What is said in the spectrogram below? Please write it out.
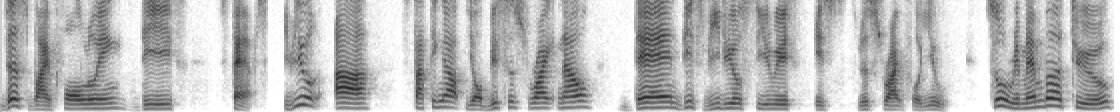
just by following these steps. If you are starting up your business right now, then this video series is just right for you. So remember to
